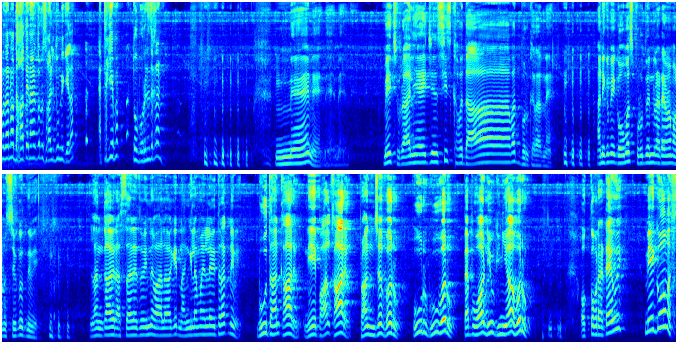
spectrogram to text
හොඳටම දන්නවා 17 නායකතුරු සල්ලි දුන්නේ කියලා. ඇත්ත කියපන්. තෝ බොරු නැත කරන්න? නෑ නෑ නෑ නෑ. මේ චුරාලිය ඒජන්සිස් කවදාවත් බොරු කරන්න අනික මේ ගෝමස් පුරුදුවෙන් රටවන මනුස්්‍යයකුත් නෙවේ ලංකාවේ රස්සානඇතු ඉන්න වාලාවගේ නංගිලමල්ල විතරක් නෙවේ භූතාන් කාරය නේපාල් කාරය ප්‍රංජවරු ඌර්ගූවරු පැපුවා නිව් ගිනිියාවරු. ඔක්කොම රටැව්වේ මේ ගෝමස්.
